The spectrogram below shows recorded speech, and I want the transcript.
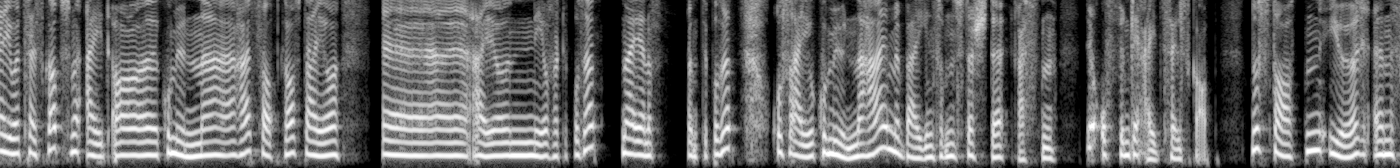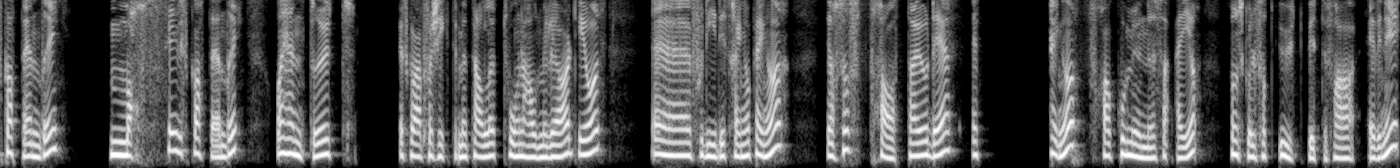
er jo et selskap som er eid av kommunene her. Statkraft er jo, er jo 49% nei 51% og så eier jo kommunene her, med Bergen som den største, resten. Det er offentlig eid selskap. Når staten gjør en skatteendring, massiv skatteendring, og henter ut, jeg skal være forsiktig med tallet, 2,5 milliard i år, eh, fordi de trenger penger, ja, så fratar jo det penger fra kommunene som eier, som skulle fått utbytte fra Eveny,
